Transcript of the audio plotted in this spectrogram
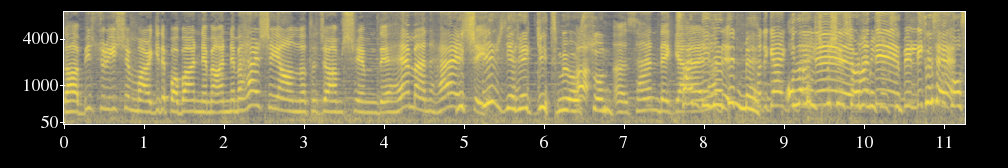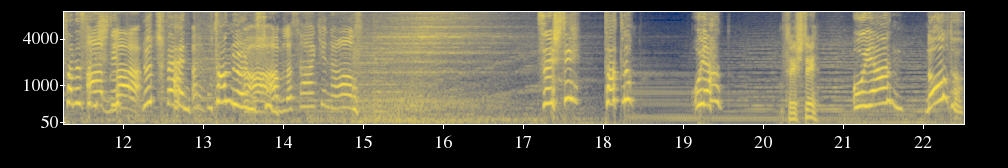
Daha bir sürü işim var. Gidip babaanneme, anneme her şeyi anlatacağım şimdi. Hemen her şeyi. Hiçbir yere gitmiyorsun. Aa, aa, sen de gel. Sen delirdin hadi. mi? Hadi gel Onlara gidelim. hiçbir şey söylemeyeceksin. Hadi birlikte. Sessiz olsana Sırıştı. Abla. Lütfen. Utanmıyor Aa, musun? abla sakin ol. Sırıştı. Tatlım. Uyan. Seçti. Uyan. Ne oldu?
